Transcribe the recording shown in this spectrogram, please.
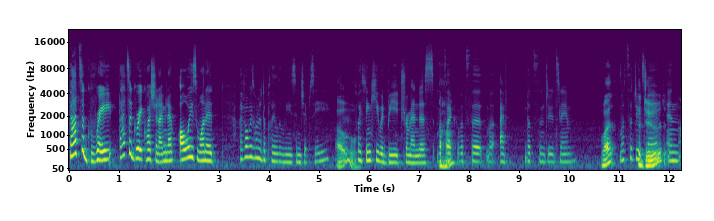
That's a great. That's a great question. I mean, I've always wanted. I've always wanted to play Louise in Gypsy. Oh. So I think he would be tremendous. What's Uh-huh. like? What's the? What, I, what's the dude's name? What? What's the The dude's name? dude? And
